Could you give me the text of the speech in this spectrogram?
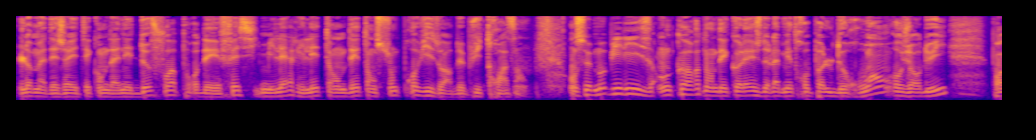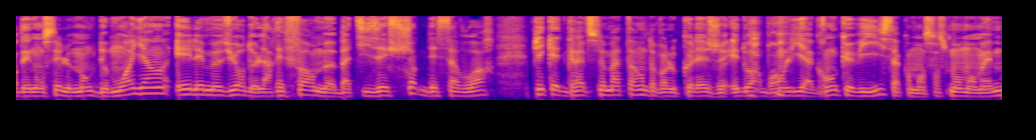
L'homme a déjà été condamné deux fois pour des faits similaires. Il est en détention provisoire depuis trois ans. On se mobilise encore dans des collèges de la métropole de Rouen aujourd'hui pour dénoncer le manque de moyens et les mesures de la réforme baptisée choc des savoirs. Piquet de grève ce matin devant le collège Édouard Branly à Grand Quevilly, ça commence en ce moment même.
